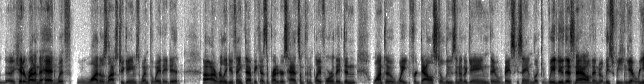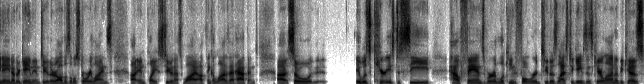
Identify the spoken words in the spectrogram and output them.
uh, hit it right on the head with why those last two games went the way they did. Uh, I really do think that because the Predators had something to play for. They didn't want to wait for Dallas to lose another game. They were basically saying, look, if we do this now, then at least we can get Rinne another game in too. There are all those little storylines uh, in place too. And that's why I think a lot of that happened. Uh, so it was curious to see how fans were looking forward to those last two games in Carolina because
